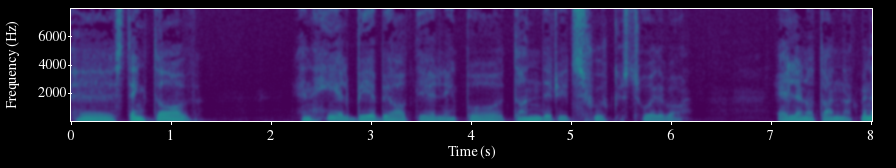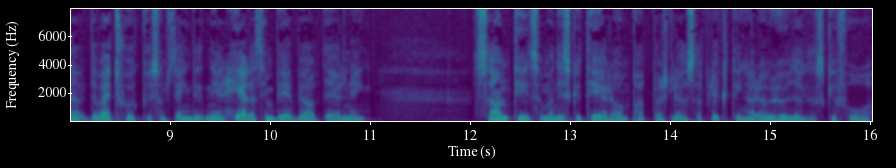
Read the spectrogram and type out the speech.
eh, stängt av en hel BB-avdelning på Danderyds sjukhus, tror jag det var. Eller något annat. Men det var ett sjukhus som stängde ner hela sin BB-avdelning. Samtidigt som man diskuterade om papperslösa flyktingar överhuvudtaget skulle få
